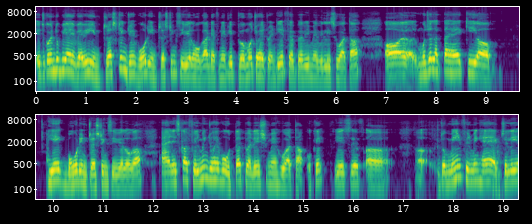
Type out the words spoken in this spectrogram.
it's going to be I very interesting जो है, बहुत इंटरेस्टिंग सीरियल होगा। डेफिनेटली प्रोमो जो है ट्वेंटी एट फेबररी में रिलीज़ हुआ था। और मुझे लगता है कि ये एक बहुत इंटरेस्टिंग सीरियल होगा। एंड इसका फिल्मिंग जो है, वो उत्तर प्रदेश में हुआ था ओके ये सिर्फ़ जो मेन फिल्मिंग है एक्चुअली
